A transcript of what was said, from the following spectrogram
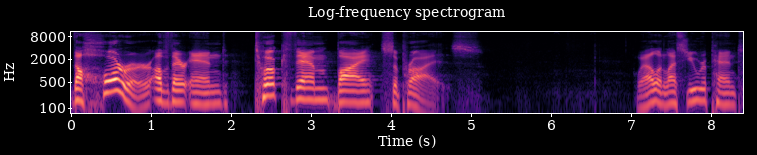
The horror of their end took them by surprise. Well, unless you repent,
